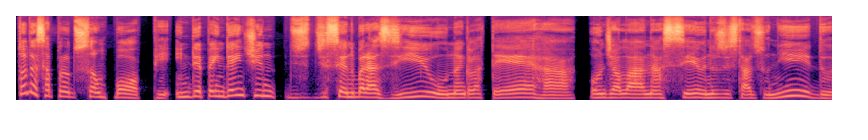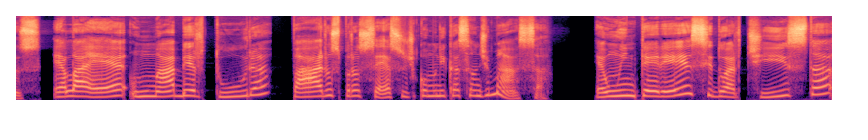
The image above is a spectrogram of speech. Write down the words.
Toda essa produção pop, independente de ser no Brasil, na Inglaterra, onde ela nasceu e nos Estados Unidos, ela é uma abertura para os processos de comunicação de massa. É um interesse do artista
